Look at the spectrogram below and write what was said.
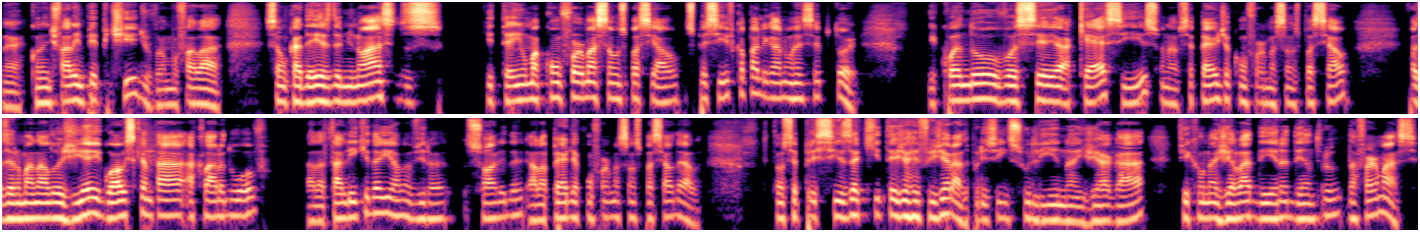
Né? Quando a gente fala em peptídeo, vamos falar, são cadeias de aminoácidos que têm uma conformação espacial específica para ligar num receptor. E quando você aquece isso, né, você perde a conformação espacial. Fazendo uma analogia, é igual esquentar a clara do ovo. Ela está líquida e ela vira sólida, ela perde a conformação espacial dela. Então você precisa que esteja refrigerado. Por isso, insulina e GH ficam na geladeira dentro da farmácia.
